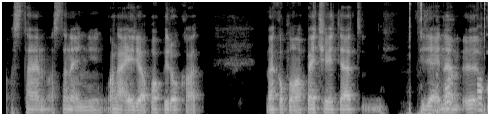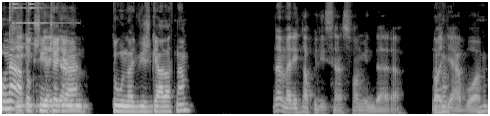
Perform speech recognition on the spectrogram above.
aztán, aztán ennyi, aláírja a papírokat, megkapom a pecsétet, figyelj, akkor, nem. Ő, akkor nálatok sincs egy olyan túl nagy vizsgálat, nem? Nem, mert itt napi licensz van mindenre, uh-huh. nagyjából. Uh-huh.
